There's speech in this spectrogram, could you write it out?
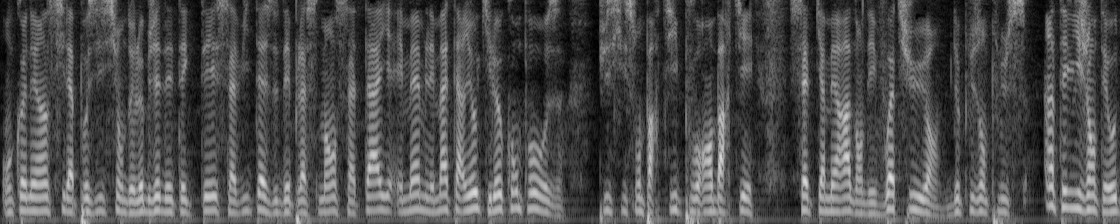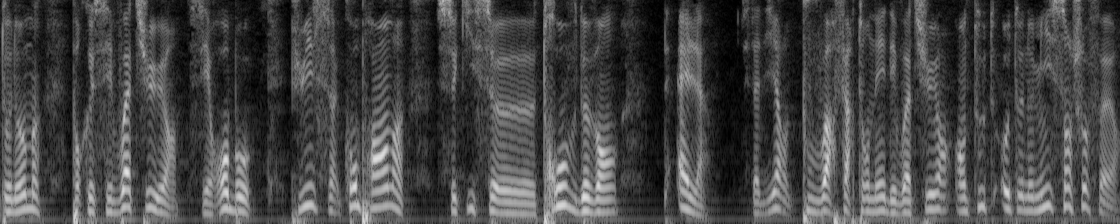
On connaît ainsi la position de l'objet détecté, sa vitesse de déplacement, sa taille et même les matériaux qui le composent, puisqu'ils sont partis pour embarquer cette caméra dans des voitures de plus en plus intelligentes et autonomes pour que ces voitures, ces robots, puissent comprendre ce qui se trouve devant elles, c'est-à-dire pouvoir faire tourner des voitures en toute autonomie sans chauffeur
